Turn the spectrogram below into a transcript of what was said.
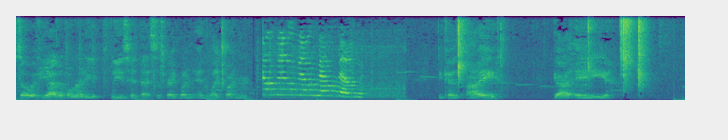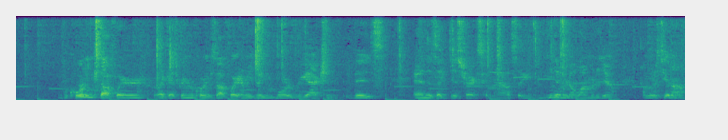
So if you haven't already, please hit that subscribe button and like button because I got a recording software, like a screen recording software, and we're doing more reaction vids, and there's like diss tracks coming out, so you, you never know what I'm gonna do. I'm just gonna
